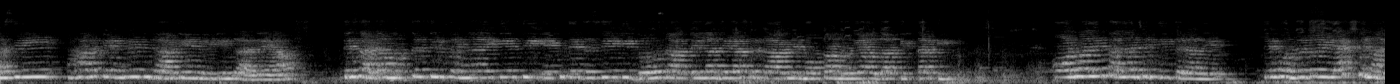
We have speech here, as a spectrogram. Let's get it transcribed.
ਅਸੀਂ ਹਰ ਪਿੰਡ ਵਿੱਚ ਜਾ ਕੇ ਮੀਟਿੰਗ ਕਰ ਰਹੇ ਹਾਂ। ਤੇ ਸਾਡਾ ਮਕਸਦ ਸਿਰਫ ਇੰਨਾ ਹੈ ਕਿ ਅਸੀਂ ਇੱਕ ਤੇ ਦੱਸੀਏ ਕਿ 2 ਸਾਲ ਪਹਿਲਾਂ ਜਿਹੜਾ ਸਰਕਾਰ ਨੇ ਮੌਕਾ ਮੰਗਿਆ, ਉਹਦਾ ਕੀਤਾ ਕੀ? ਆਉਣ ਵਾਲੇ ਸਾਲਾਂ 'ਚ ਕੀ ਕਰਾਂਗੇ? ਤੇ ਹੁਣ ਜਦੋਂ ਇਲੈਕਸ਼ਨ ਆ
